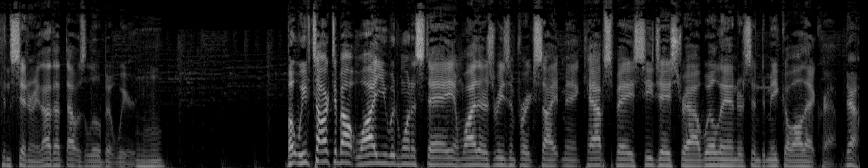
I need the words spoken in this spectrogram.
considering. I thought that was a little bit weird. Mm-hmm. But we've talked about why you would want to stay and why there's reason for excitement. Cap space, CJ Stroud, Will Anderson, DeMeco, all that crap. Yeah.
